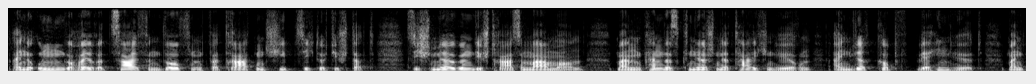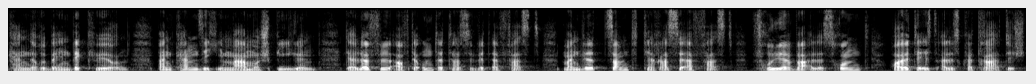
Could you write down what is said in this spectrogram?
Eine ungeheure Zahl von Würfeln und Quadraten schiebt sich durch die Stadt. Sie schmirgeln die Straße Marmorn. Man kann das Knirschen der Teilchen hören. Ein Wirrkopf, wer hinhört. Man kann darüber hinweg hören. Man kann sich im Marmor spiegeln. Der Löffel auf der Untertasse wird erfasst. Man wird samt Terrasse erfasst. Früher war alles rund, heute ist alles quadratisch.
